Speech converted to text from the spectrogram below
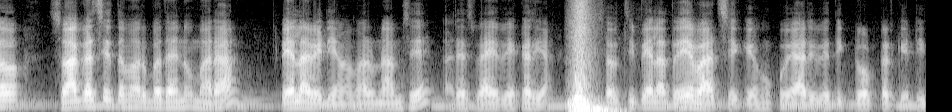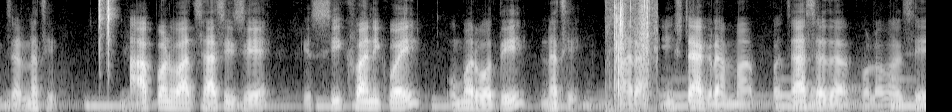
હેલો, સ્વાગત છે તમારું બધાનું મારા પહેલા વેડિયામાં. મારું નામ છે હરેશભાઈ વેકરિયા. સૌથી પહેલા તો એ વાત છે કે હું કોઈ આયુર્વેદિક ડૉક્ટર કે ટીચર નથી. આ પણ વાત સાચી છે કે શીખવાની કોઈ ઉંમર હોતી નથી. મારા ઇન્સ્ટાગ્રામમાં પચાસ હજાર ફોલોવર છે.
